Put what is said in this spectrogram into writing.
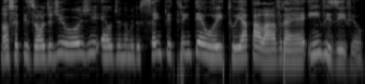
Nosso episódio de hoje é o de número 138 e a palavra é invisível.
